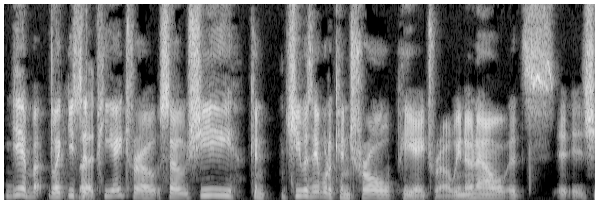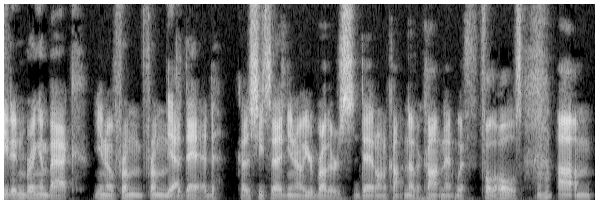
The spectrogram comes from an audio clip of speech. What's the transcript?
Yeah, but like you said, Pietro. So she can she was able to control Pietro. We know now it's it, it- she didn't bring him back, you know, from from Yeah. the dead because she said, you know, your brother's dead on a con- another continent with full of holes. Mhm. Um,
